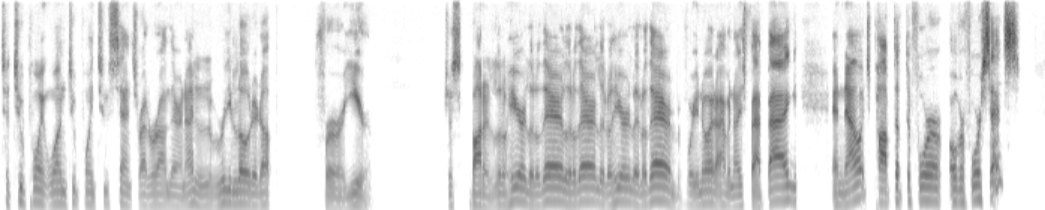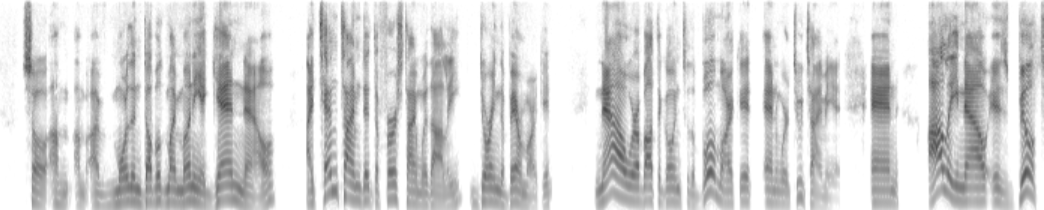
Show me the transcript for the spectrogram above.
to 2.1, 2.2 cents, right around there. And I reloaded up for a year. Just bought it a little here, a little there, a little there, a little here, a little there. And before you know it, I have a nice fat bag. And now it's popped up to four over four cents. So I'm, I'm I've more than doubled my money again now. I 10 timed it the first time with Ali during the bear market. Now we're about to go into the bull market and we're two timing it. And Ali now is built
